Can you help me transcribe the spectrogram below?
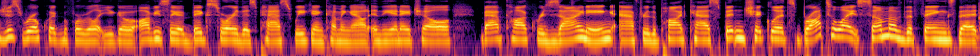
Just real quick before we let you go, obviously a big story this past weekend coming out in the NHL. Babcock resigning after the podcast Spittin' Chicklets brought to light some of the things that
